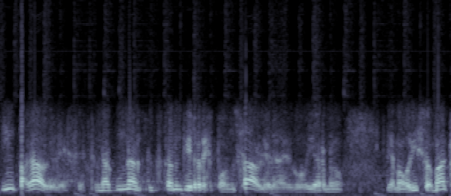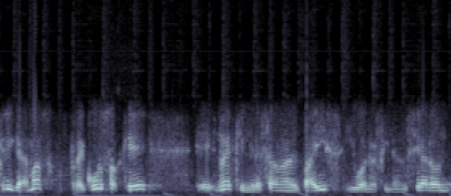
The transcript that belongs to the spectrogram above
impagables, este, una, una totalmente irresponsable la del gobierno de Mauricio Macri, que además recursos que eh, no es que ingresaron al país y bueno, financiaron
